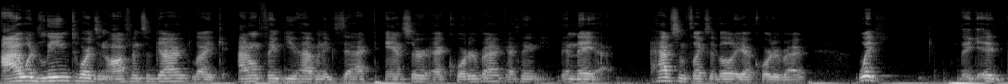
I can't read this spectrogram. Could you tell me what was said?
I would lean towards an offensive guy. Like I don't think you have an exact answer at quarterback. I think, and they have some flexibility at quarterback, which like it,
